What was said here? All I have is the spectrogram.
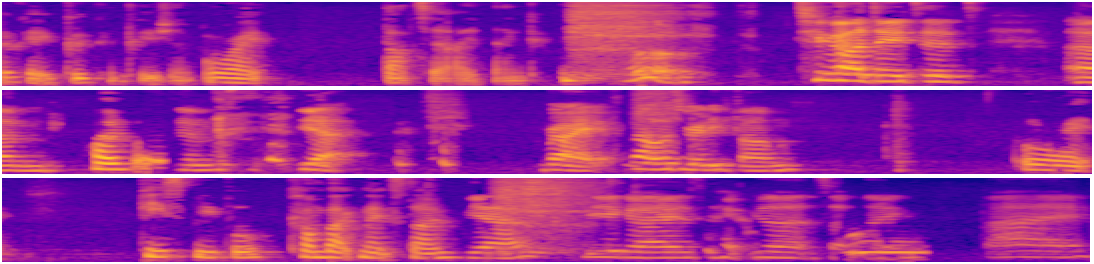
Okay, good conclusion. All right, that's it. I think. Oh, two outdated um, systems. Yeah. Right. That was really fun. All right, peace, people. Come back next time. Yeah. See you guys. I hope you learned something. Bye.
